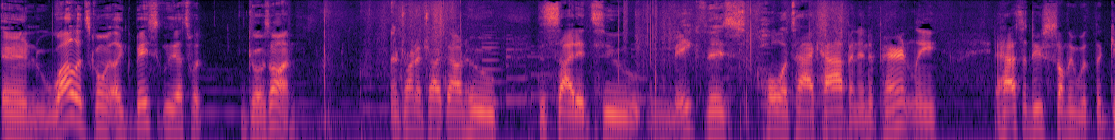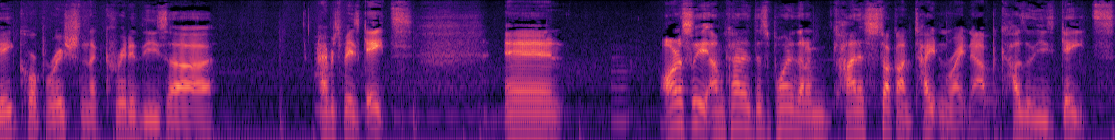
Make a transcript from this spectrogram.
and while it's going like basically that's what goes on. They're trying to track down who decided to make this whole attack happen and apparently it has to do something with the gate corporation that created these uh, hyperspace gates. And honestly i'm kind of disappointed that i'm kind of stuck on titan right now because of these gates.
